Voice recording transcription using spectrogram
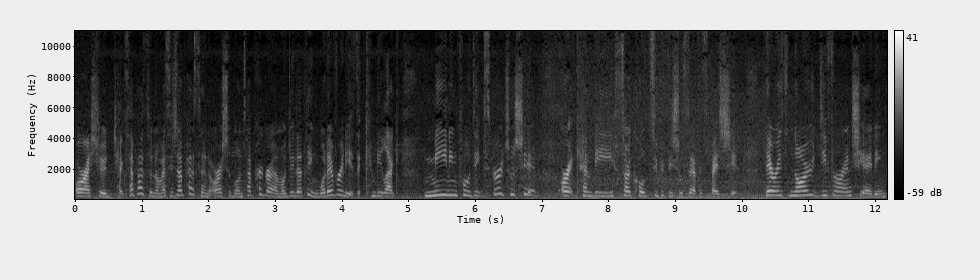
or I should text that person or message that person, or I should launch that program or do that thing, whatever it is. It can be like meaningful, deep spiritual shit, or it can be so called superficial, surface based shit. There is no differentiating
